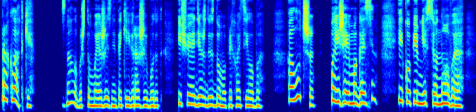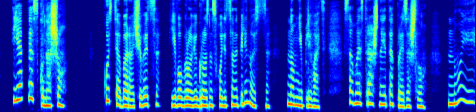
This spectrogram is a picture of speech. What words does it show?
прокладки. Знала бы, что в моей жизни такие виражи будут, еще и одежду из дома прихватила бы. А лучше поезжай в магазин и купи мне все новое. Я эску ношу». Костя оборачивается, его брови грозно сходятся на переносице. Но мне плевать. Самое страшное и так произошло. Но и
